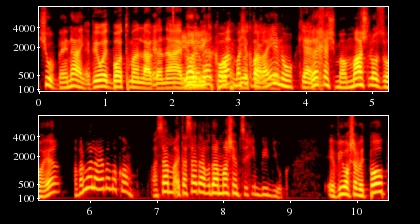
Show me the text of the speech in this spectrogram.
שוב, בעיניי, הביאו את בוטמן להגנה, הביאו לא, את אני אומר, ניק פופ, מה- מה הביאו את שכבר. ראינו, כן. רכש ממש לא זוהר, אבל וואלה, היה במקום. עשה, את עשה את העבודה, מה שהם צריכים בדיוק. הביאו עכשיו את פופ,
